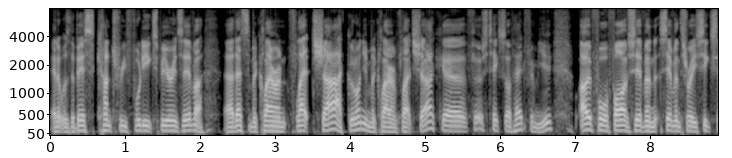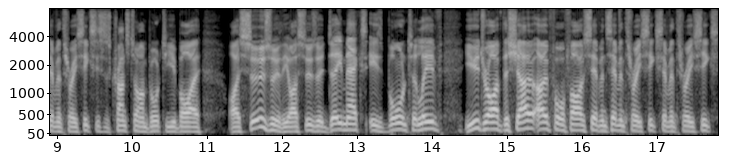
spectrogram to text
and it was the best country footy experience ever. Uh, that's the McLaren Flat Shark. Good on you, McLaren Flat Shark. Uh, first text I've had from you. 0457 736 736. This is Crunch Time brought to you by Isuzu. The Isuzu D Max is born to live. You drive the show. 0457 736 736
